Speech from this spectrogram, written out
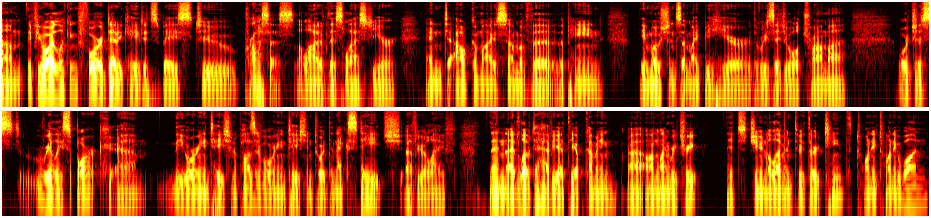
Um, if you are looking for a dedicated space to process a lot of this last year and to alchemize some of the, the pain, the emotions that might be here, the residual trauma, or just really spark um, the orientation, a positive orientation toward the next stage of your life, then I'd love to have you at the upcoming uh, online retreat. It's June 11th through 13th, 2021.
